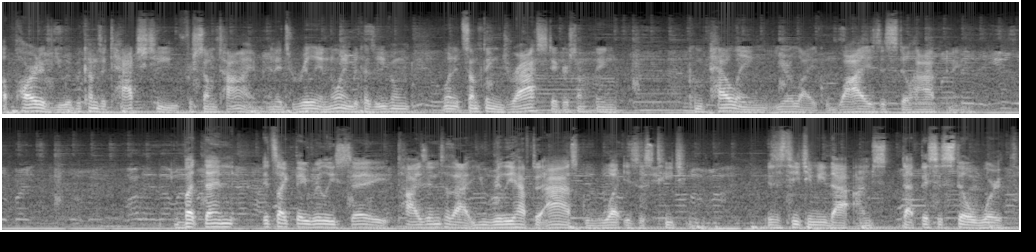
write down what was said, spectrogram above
a part of you it becomes attached to you for some time. And it's really annoying because even when it's something drastic or something compelling you're like why is this still happening? But then it's like they really say ties into that you really have to ask what is this teaching me? Is this teaching me that i'm that this is still worth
